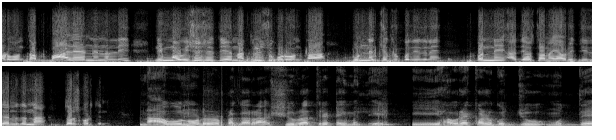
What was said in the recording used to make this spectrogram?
ಮಾಡುವಂಥ ಬಾಳೆಹಣ್ಣಿನಲ್ಲಿ ನಿಮ್ಮ ವಿಶೇಷತೆಯನ್ನು ತಿಳಿಸಿಕೊಡುವಂತಹ ಪುಣ್ಯ ಕ್ಷೇತ್ರಕ್ಕೆ ಬಂದಿದ್ದೀನಿ. ಬನ್ನಿ, ಆ ದೇವಸ್ಥಾನ ಯಾವ ರೀತಿ ಇದೆ ಅನ್ನೋದನ್ನ ತೋರಿಸ್ಕೊಡ್ತೀನಿ. ನಾವು ನೋಡಿರೋ ಪ್ರಕಾರ ಶಿವರಾತ್ರಿ ಟೈಮಲ್ಲಿ ಈ ಅವರೆಕಾಳು ಗೊಜ್ಜು, ಮುದ್ದೆ,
